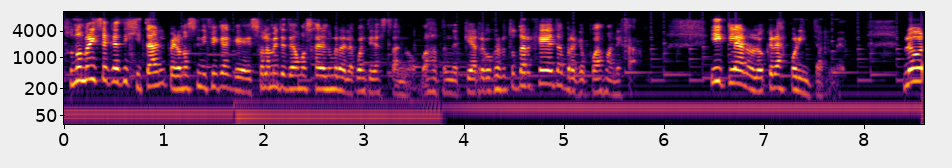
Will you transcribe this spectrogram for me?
Su nombre dice que es digital, pero no significa que solamente te vamos a dar el número de la cuenta y ya está, no. Vas a tener que recoger tu tarjeta para que puedas manejarlo. Y claro, lo creas por internet. Luego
